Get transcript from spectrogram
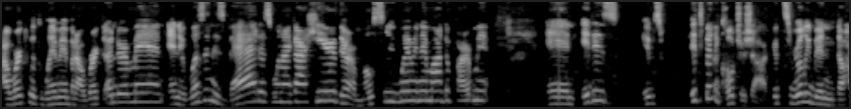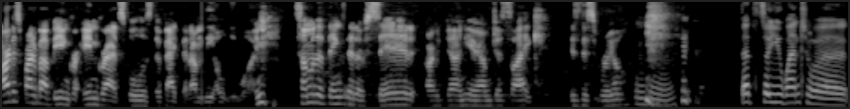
I worked with women, but I worked under a man, and it wasn't as bad as when I got here. There are mostly women in my department, and it is it's it's been a culture shock. It's really been the hardest part about being in grad school is the fact that I'm the only one. Some of the things that are said or done here, I'm just like, is this real? Mm-hmm. That's so you went to a,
